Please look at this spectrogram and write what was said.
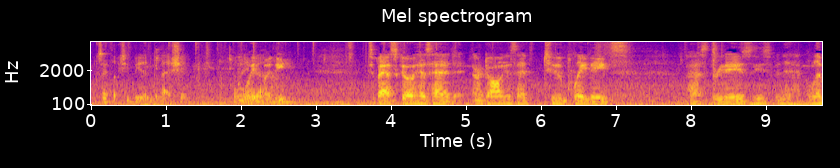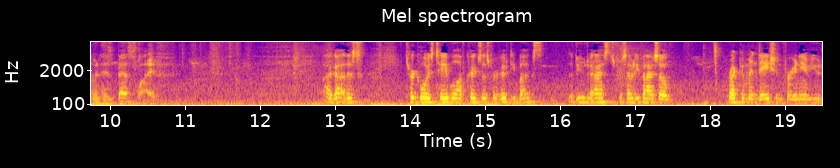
because I feel like she'd be into that shit. So Oh, wait, buddy. Tabasco has had our dog has had two play dates past three days. He's been living his best life. I got this turquoise table off Craigslist for 50 bucks. The dude asked for 75, so recommendation for any of you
